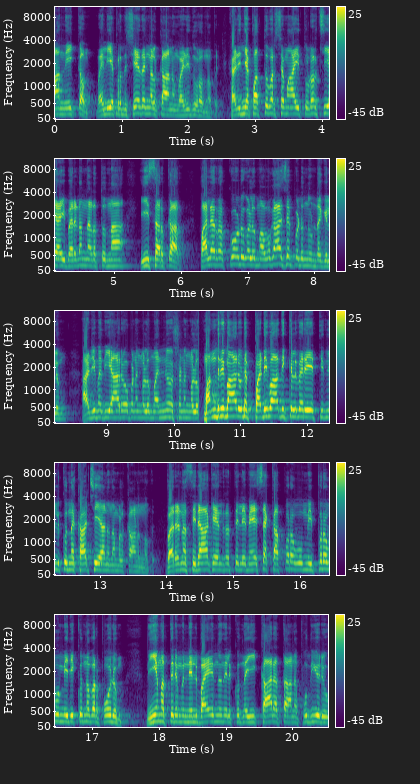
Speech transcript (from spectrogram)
ആ നീക്കം വലിയ പ്രതിഷേധങ്ങൾക്കാണ് വഴി തുറന്നത് കഴിഞ്ഞ പത്ത് വർഷമായി തുടർച്ചയായി ഭരണം നടത്തുന്ന ഈ സർക്കാർ പല റെക്കോർഡുകളും അവകാശപ്പെടുന്നുണ്ടെങ്കിലും അഴിമതി ആരോപണങ്ങളും അന്വേഷണങ്ങളും മന്ത്രിമാരുടെ പടിവാതിക്കൽ വരെ എത്തി നിൽക്കുന്ന കാഴ്ചയാണ് നമ്മൾ കാണുന്നത്. ഭരണസിരാ കേന്ദ്രത്തിലെ മേശക്കപ്പുറവും ഇപ്പുറവും ഇരിക്കുന്നവർ പോലും നിയമത്തിന് മുന്നിൽ ഭയന്നു നിൽക്കുന്ന ഈ കാലത്താണ് പുതിയൊരു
